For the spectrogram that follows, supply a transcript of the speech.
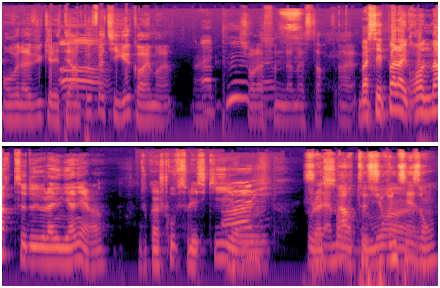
on a vu qu'elle était un peu Ah. fatiguée quand même ouais, Un peu. sur la bah, fin de la Mastart. Ouais. Bah, c'est pas la grande Marthe de l'année dernière. Hein. En tout cas, je trouve sur les skis. Ah, euh, C'est la un Marthe sur moins, une euh, saison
